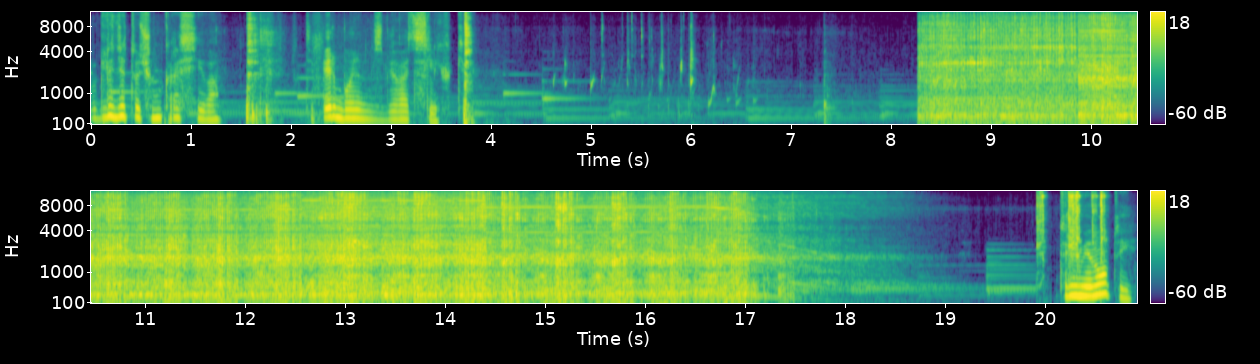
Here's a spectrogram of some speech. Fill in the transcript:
Выглядит очень красиво. Теперь будем взбивать сливки. Минуты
